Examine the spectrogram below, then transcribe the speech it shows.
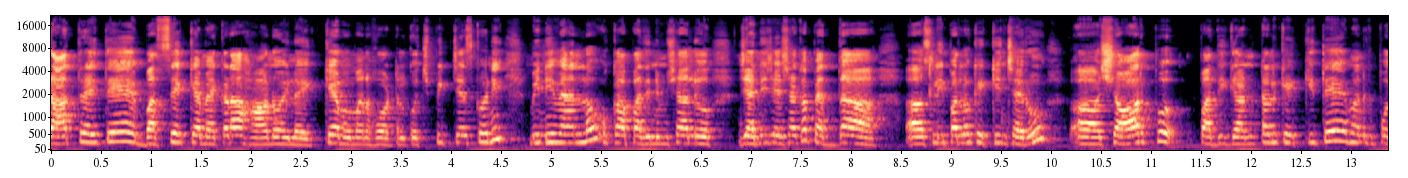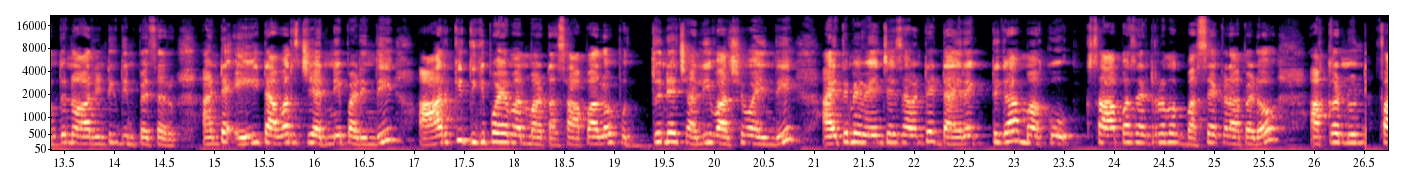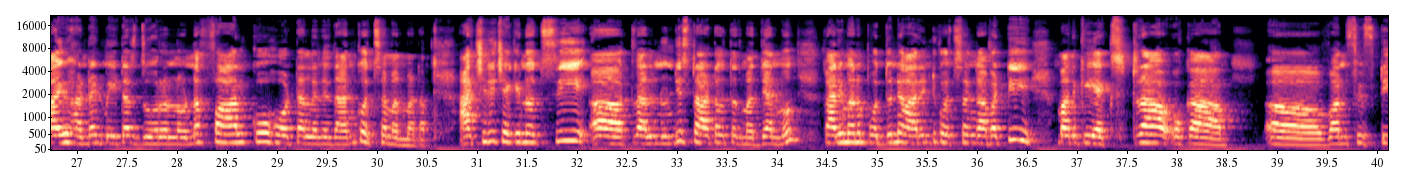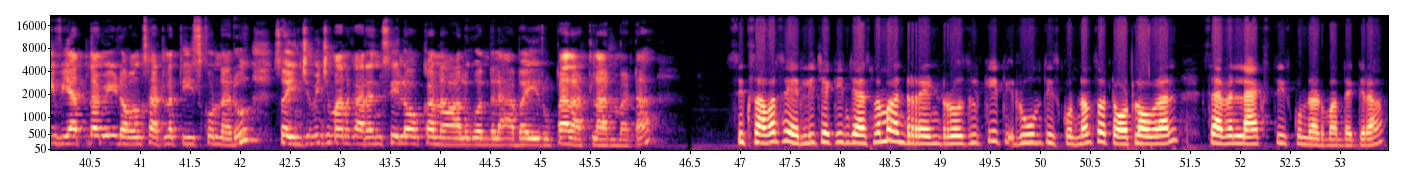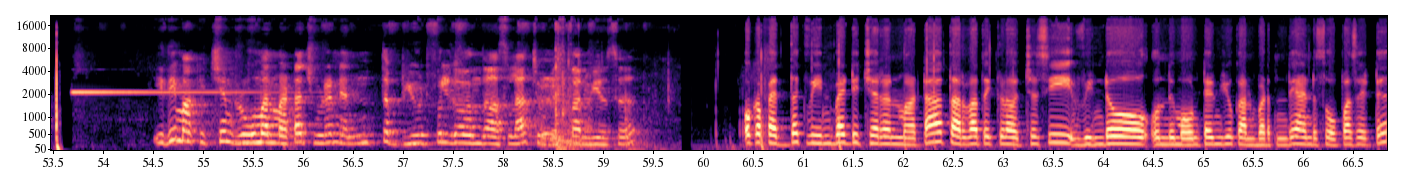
రాత్రి అయితే బస్సు ఎక్కాము ఎక్కడ? హానోయిలో ఎక్కాము మన హోటల్కి వచ్చి పిక్ చేసుకొని మినీ వ్యాన్లో ఒక పది నిమిషాలు జర్నీ చేశాక పెద్ద స్లీపర్లోకి ఎక్కించారు. షార్ప్ పది గంటలకి ఎక్కితే మనకి పొద్దున్న ఆరింటికి దింపేశారు. అంటే ఎయిట్ అవర్స్ జర్నీ పడింది. ఆరుకి దిగిపోయామన్నమాట. సాపాలో పొద్దునే చలి వర్షం అయింది. అయితే మేము ఏం చేసామంటే డైరెక్ట్గా మాకు సాపా సెంటర్లో మాకు బస్సు ఎక్కడ ఆపాడో అక్కడ నుండి ఫైవ్ హండ్రెడ్ మీటర్స్ దూరంలో ఉన్న ఫాల్కో హోటల్ అనే దానికి వచ్చామన్నమాట. యాక్చువల్లీ చెక్ ఇన్ వచ్చి ట్వెల్వ్ నుండి స్టార్ట్ అవుతుంది మధ్యాహ్నం కానీ మనం పొద్దున్నే ఆరింటికి వచ్చాం కాబట్టి మనకి ఎక్స్ట్రా ఒక వన్ ఫిఫ్టీ వియత్నామీ డాంగ్స్ అట్లా తీసుకున్నారు. సో ఇంచుమించు మన కరెన్సీలో ఒక నాలుగు వందల యాభై రూపాయలు అట్లా అనమాట six hours early check in చేస్తున్నాం అండ్ రెండు రోజులకి రూమ్ తీసుకుంటున్నాం. So total overall seven lakhs తీసుకున్నాడు మన దగ్గర. ఇది మాకు ఇచ్చిన రూమ్ అన్నమాట. చూడండి ఎంత బ్యూటిఫుల్గా ఉందో అసలు చూపిస్తాను వ్యూస్ ఒక పెద్ద క్వీన్ బెడ్ ఇచ్చారనమాట తర్వాత ఇక్కడ వచ్చేసి విండో ఉంది మౌంటైన్ వ్యూ కనబడుతుంది అండ్ సోఫా సెట్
